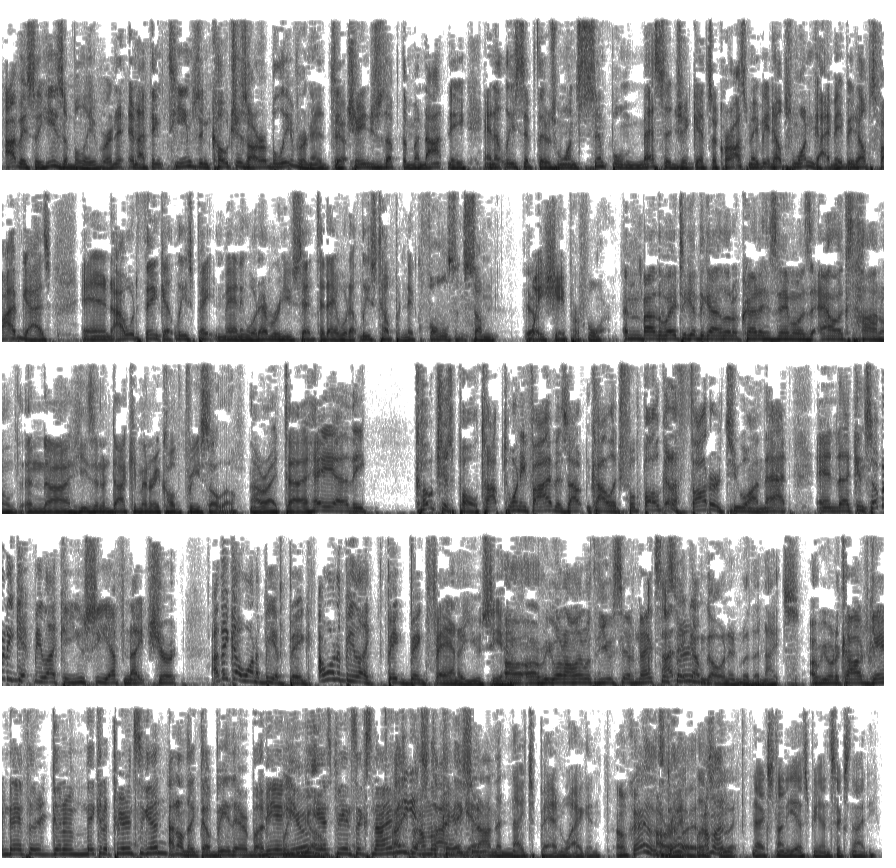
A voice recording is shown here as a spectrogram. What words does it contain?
Obviously, he's a believer in it, and I think teams and coaches are a believer in it. It Yep. changes up the monotony, and at least if there's one simple message it gets across, maybe it helps one guy, maybe it helps five guys. And I would think at least Peyton Manning, whatever he said today, would at least help a Nick Foles in some Yep. way, shape, or form. And by the way, to give the guy a little credit, his name was Alex Honnold, and uh, he's in a documentary called Free Solo. All right. Uh, hey, uh, the coaches poll, top 25 is out in college football. Got a thought or two on that. And uh, can somebody get me like a UCF night shirt? I think I want to be a big, I want to be like big, big fan of UCF. Uh, are we going all in with the UCF Knights i think year? i'm going in with the Knights. Are we going to college game day if they're going to make an appearance again? I don't think they'll be there, but Me and you. ESPN I 690 think it's on time to get on the Knights bandwagon. Okay, let's All do right, it. let's I'm do on. it. Next on ESPN 690.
